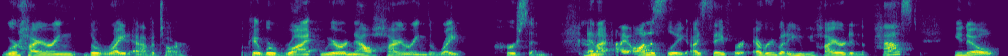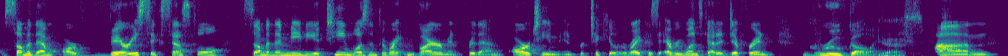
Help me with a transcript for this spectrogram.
we're hiring the right avatar. Okay, we're right. We are now hiring the right person. Okay. And I, I honestly, I say for everybody who we hired in the past, you know some of them are very successful. Some of them maybe a team wasn't the right environment for them our team in particular right? Because everyone's got a different groove going. Yes. Um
